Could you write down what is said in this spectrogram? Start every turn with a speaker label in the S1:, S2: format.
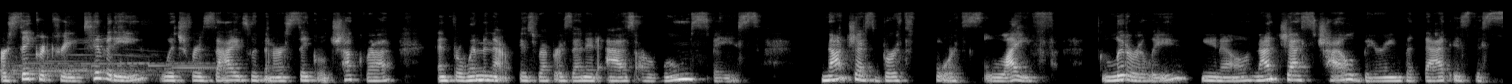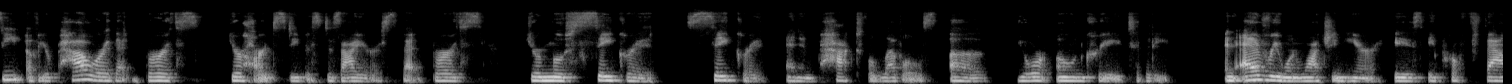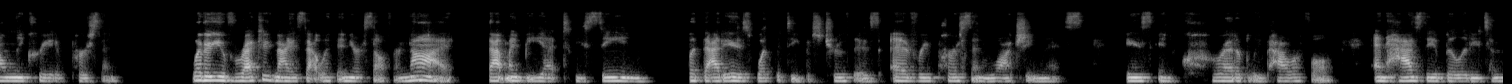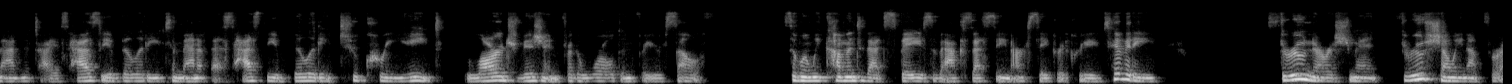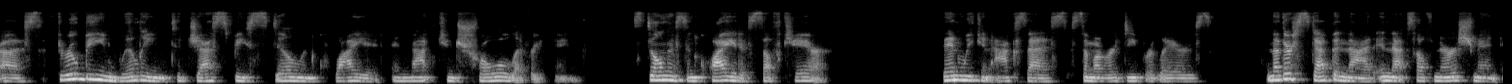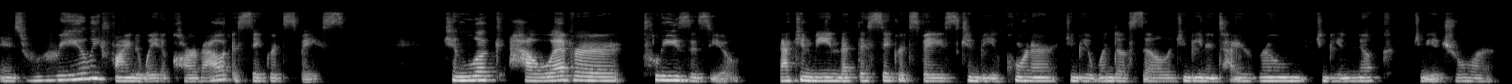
S1: Our sacred creativity, which resides within our sacral chakra, and for women, that is represented as our womb space, not just birth forth life, literally, you know, not just childbearing, but that is the seat of your power that births your heart's deepest desires, that births your most sacred, sacred, and impactful levels of your own creativity. And everyone watching here is a profoundly creative person. Whether you've recognized that within yourself or not, that might be yet to be seen. But that is what the deepest truth is. Every person watching this is incredibly powerful and has the ability to magnetize, has the ability to manifest, has the ability to create large vision for the world and for yourself. So when we come into that space of accessing our sacred creativity through nourishment, through showing up for us, through being willing to just be still and quiet and not control everything, stillness and quiet is self care. Then we can access some of our deeper layers. Another step in that, in that self nourishment, is really find a way to carve out a sacred space. Can look however pleases you. That can mean that this sacred space can be a corner, it can be a windowsill, it can be an entire room, it can be a nook, it can be a drawer.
